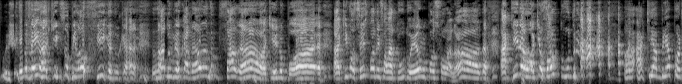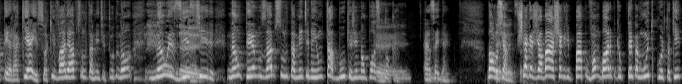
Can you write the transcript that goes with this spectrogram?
por isso. Eu venho aqui sopilar o fígado, cara. Lá no meu canal eu não falo, não, aqui não pode. Aqui vocês podem falar tudo, eu não posso falar nada. Aqui não, aqui eu falo tudo. aqui abriu a porteira, aqui é isso, aqui vale absolutamente tudo, não, não existe, é. não temos absolutamente nenhum tabu que a gente não possa tocar. Essa é a ideia. Bom, Luciano, Beleza. chega de jabá, chega de papo, vamos embora, porque o tempo é muito curto aqui.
